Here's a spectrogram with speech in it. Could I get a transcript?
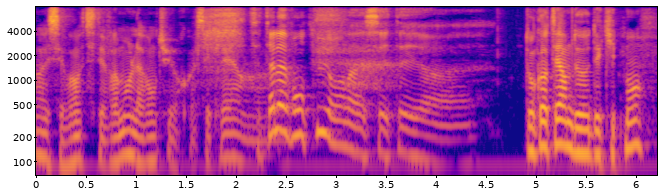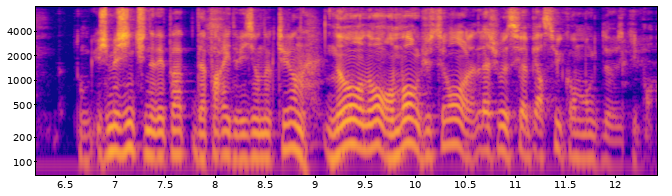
Ah ouais, c'est vraiment, c'était vraiment l'aventure, quoi. C'est clair. C'était l'aventure, hein, là. C'était. euh, Donc en termes d'équipement, donc j'imagine que tu n'avais pas d'appareil de vision nocturne. Non, non, on manque justement. Là, je me suis aperçu qu'on manque d'équipement.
